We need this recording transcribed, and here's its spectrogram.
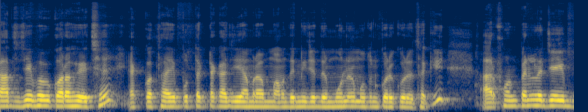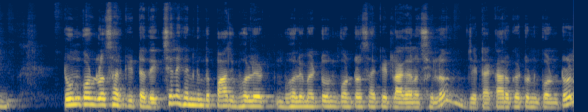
কাজ যেভাবে করা হয়েছে, এক কথায় প্রত্যেকটা কাজই আমরা আমাদের নিজেদের মনের মতন করে করে থাকি। আর ফ্রন্ট প্যানেলে যে টোন কন্ট্রোল সার্কিটটা দেখছেন, এখানে কিন্তু পাঁচ ভলিউম ভলিউমের টোন কন্ট্রোল সার্কিট লাগানো ছিল, যেটা কারোকে টোন কন্ট্রোল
